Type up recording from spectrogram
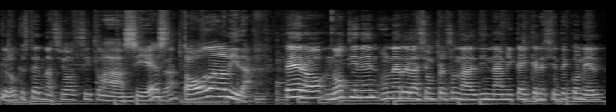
Creo que usted nació así. así es, toda la vida. Pero no tienen una relación personal dinámica y creciente con Él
